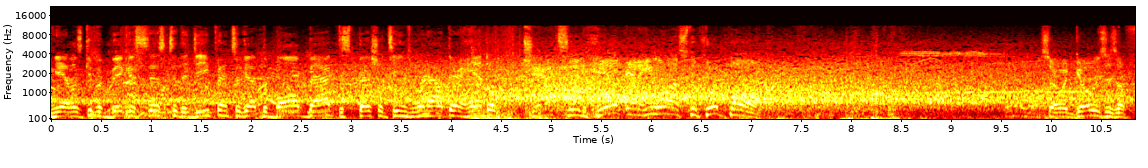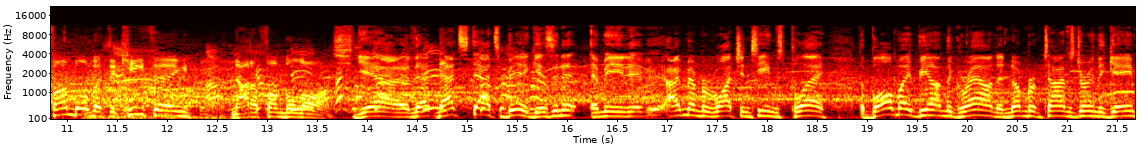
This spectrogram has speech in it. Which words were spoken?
Yeah, let's give a big assist to the defense who got the ball back. The special teams went out there, handled. Jackson hit, and he lost the football. So it goes as a fumble, but the key thing, not a fumble loss. Yeah, that, that stat's big, isn't it? I mean, I remember watching teams play. The ball might be on the ground a number of times during the game,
